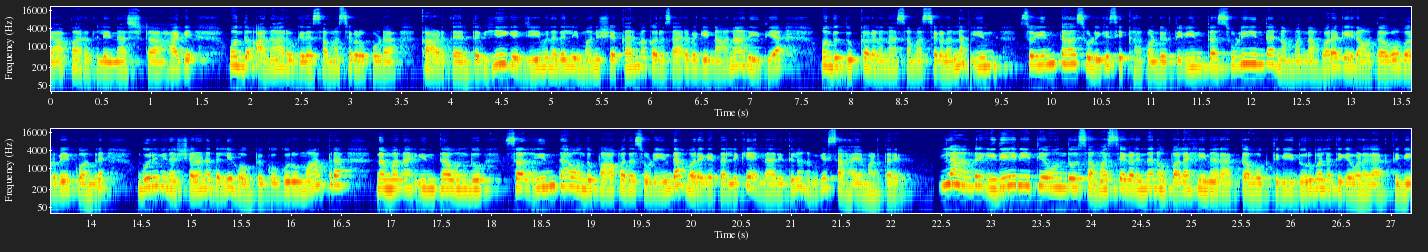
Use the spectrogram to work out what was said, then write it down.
ವ್ಯಾಪಾರದಲ್ಲಿ ನಷ್ಟ, ಹಾಗೆ ಒಂದು ಅನಾರೋಗ್ಯದ ಸಮಸ್ಯೆಗಳು ಕೂಡ ಕಾಡ್ತಾ ಇರ್ತವೆ. ಹೀಗೆ ಜೀವನದಲ್ಲಿ ಮನುಷ್ಯ ಕರ್ಮಕ್ಕನುಸಾರವಾಗಿ ನಾನಾ ರೀತಿಯ ಒಂದು ದುಃಖಗಳನ್ನು, ಸಮಸ್ಯೆಗಳನ್ನು ಇನ್, ಸೊ ಇಂತಹ ಸುಳಿಗೆ ಸಿಕ್ಕಾಕೊಂಡಿರ್ತೀವಿ. ಇಂಥ ಸುಳಿಯಿಂದ ನಮ್ಮನ್ನು ಹೊರಗೆ ನಾವು ತಗೊಬರಬೇಕು ಅಂದರೆ ಗುರುವಿನ ಶರಣದಲ್ಲಿ ಹೋಗಬೇಕು. ಗುರು ಮಾತ್ರ ನಮ್ಮನ್ನು ಇಂಥ ಒಂದು ಸ ಇಂತಹ ಒಂದು ಪಾಪದ ಸುಳಿಯಿಂದ ಹೊರಗೆ ತರಲಿಕ್ಕೆ ಎಲ್ಲ ರೀತಿಯಲ್ಲೂ ನಮಗೆ ಸಹಾಯ ಮಾಡ್ತಾರೆ. ಇಲ್ಲ ಅಂದರೆ ಇದೇ ರೀತಿಯ ಒಂದು ಸಮಸ್ಯೆಗಳಿಂದ ನಾವು ಬಲಹೀನರಾಗ್ತಾ ಹೋಗ್ತೀವಿ, ದುರ್ಬಲತೆಗೆ ಒಳಗಾಗ್ತೀವಿ.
